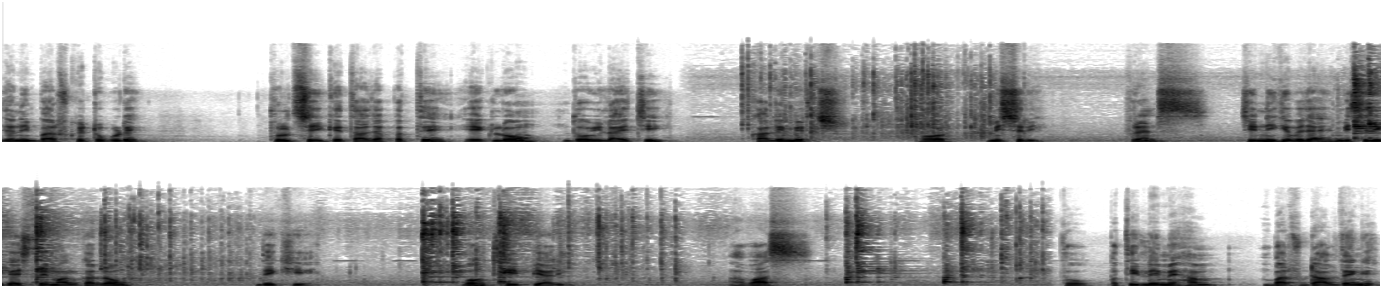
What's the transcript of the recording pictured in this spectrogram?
यानी बर्फ़ के टुकड़े, तुलसी के ताज़ा पत्ते, एक लौंग, दो इलायची, काली मिर्च और मिश्री। फ्रेंड्स, चीनी के बजाय मिश्री का इस्तेमाल कर रहा हूँ। देखिए, बहुत ही प्यारी। आवाज़। तो पतीले में हम बर्फ़ डाल देंगे।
